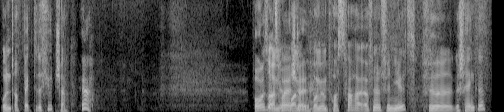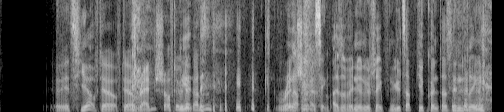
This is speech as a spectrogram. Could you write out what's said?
und auch Back to the Future. Ja. Wollen wir Wollen wollen, wir ein Postfach eröffnen für Nils? Für Geschenke? Äh, Jetzt hier auf der, auf der Ranch, auf der wir da gerade sind? Ranch-Dressing. Also, wenn ihr ein Geschenk für Nils habt, ihr könnt das hinbringen.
